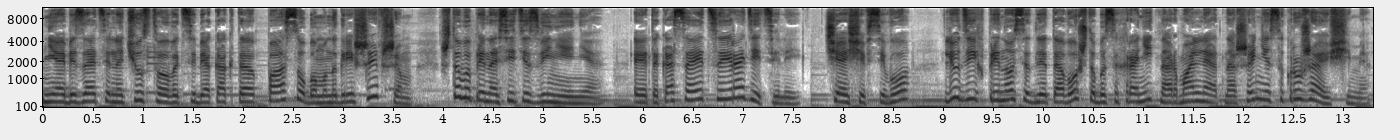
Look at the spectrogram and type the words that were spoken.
Не обязательно чувствовать себя как-то по-особому нагрешившим, чтобы приносить извинения. Это касается и родителей. Чаще всего люди их приносят для того, чтобы сохранить нормальные отношения с окружающими,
